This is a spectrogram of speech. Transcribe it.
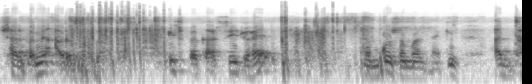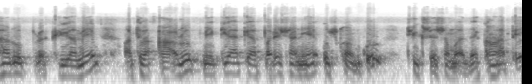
सर्प में आरोप इस प्रकार से जो है हमको समझना है कि अध्यारोप प्रक्रिया में अथवा आरोप में क्या क्या परेशानी है, उसको हमको ठीक से समझना है। कहाँ पे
